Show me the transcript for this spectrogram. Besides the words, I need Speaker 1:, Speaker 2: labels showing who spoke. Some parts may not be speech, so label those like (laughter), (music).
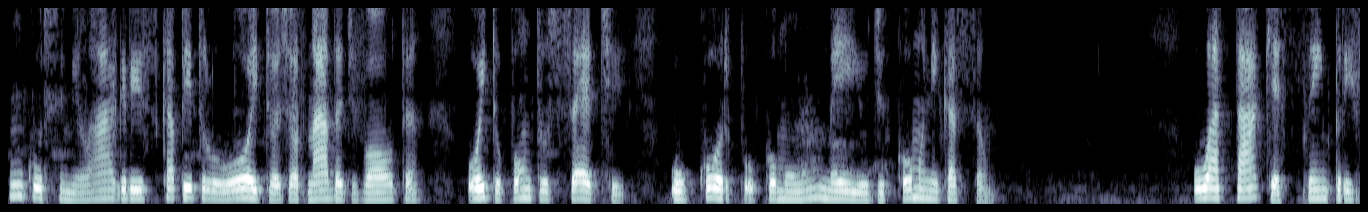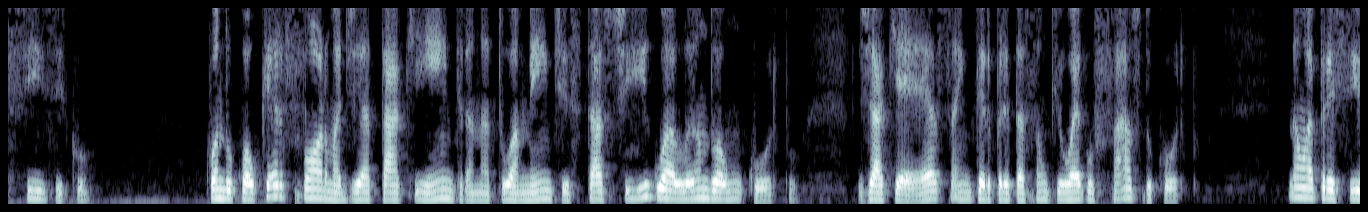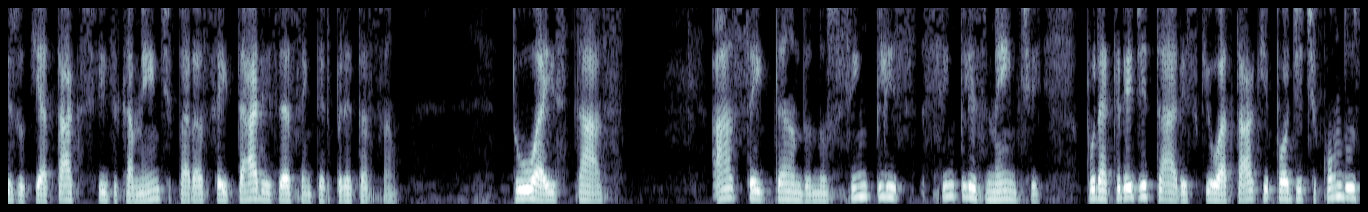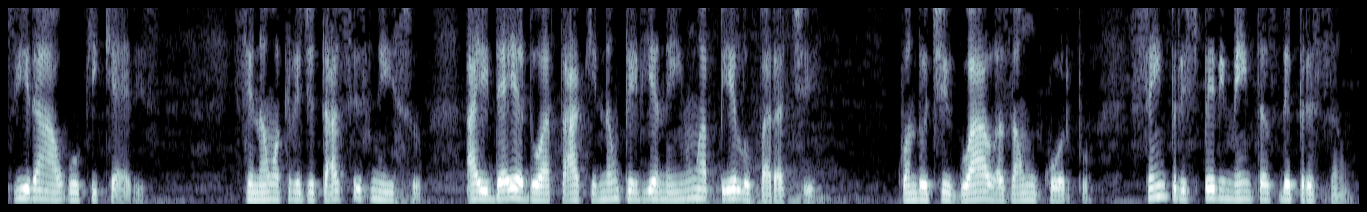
Speaker 1: Um Curso em Milagres, capítulo 8, A Jornada de Volta, 8.7 O corpo como um meio de comunicação. O ataque é sempre físico. Quando qualquer forma de ataque entra na tua mente, estás te igualando a um corpo, já que é essa a interpretação que o ego faz do corpo. Não é preciso que ataques fisicamente para aceitares essa interpretação. Tu a estás aceitando no simples, simplesmente por acreditares que o ataque pode te conduzir a algo que queres. Se não acreditasses nisso, a ideia do ataque não teria nenhum apelo para ti. Quando te igualas a um corpo, sempre experimentas depressão.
